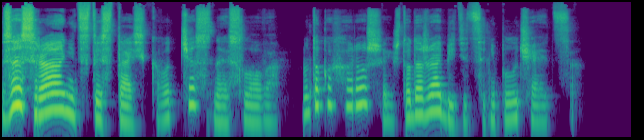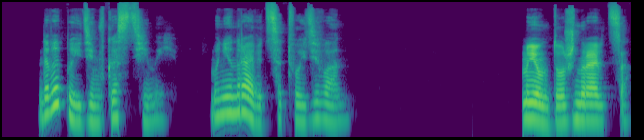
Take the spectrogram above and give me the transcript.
Засранец ты, Стаська, вот честное слово. Ну такой хороший, что даже обидеться не получается. Давай поедим в гостиной. Мне нравится твой диван. Мне он тоже нравится.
